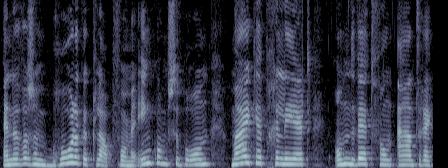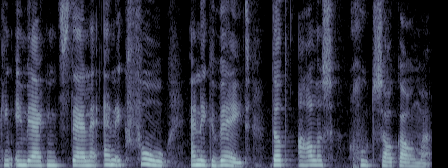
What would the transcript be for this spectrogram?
En dat was een behoorlijke klap voor mijn inkomstenbron, maar ik heb geleerd om de wet van aantrekking in werking te stellen en ik voel en ik weet dat alles goed zal komen.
